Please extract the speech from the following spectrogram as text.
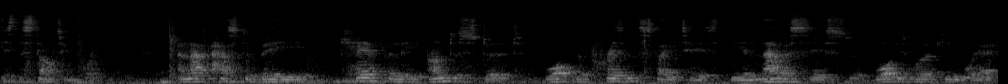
is the starting point. And that has to be carefully understood what the present state is, the analysis of what is working where,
